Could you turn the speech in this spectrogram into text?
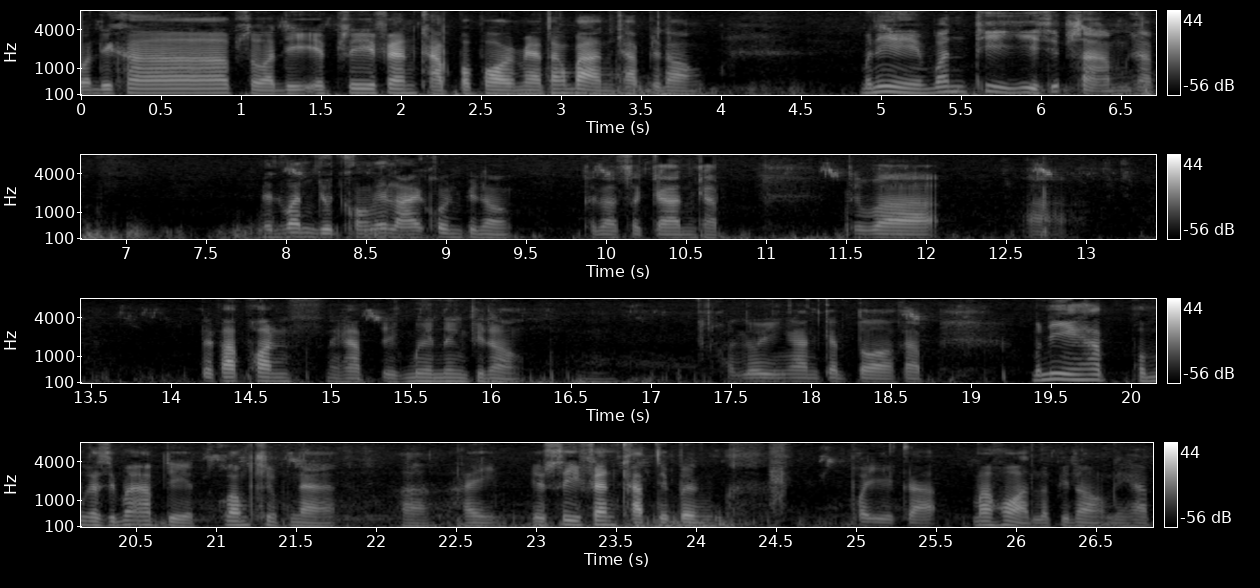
วัสดีครับ สวัสดี FC แฟนคลับปอพอแม่ทั้งบ้านครับพี่น้องวันนี้วันที่ 23 ครับ เป็นวันหยุดของหลายๆ คนพี่น้องข้าราชการครับถือว่าไปพักผ่อนนะครับ อีกมือหนึ่งพี่น้องขอลุยงานกันต่อครับวันนี้ครับผมก็สิมาอัปเดตความคืบหน้าให้ FC แฟนคลับได้เบิงพออีกอะมาหอดแล้วพี่น้องนี่ครับ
